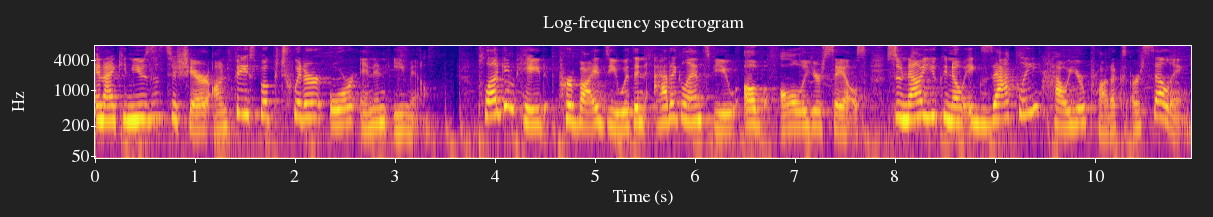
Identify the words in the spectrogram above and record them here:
and I can use it to share on Facebook, Twitter, or in an email. Plug and Paid provides you with an at a glance view of all your sales. So now you can know exactly how your products are selling.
